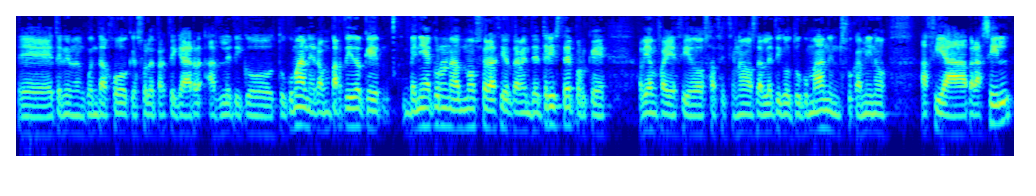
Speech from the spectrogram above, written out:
teniendo en cuenta el juego que suele practicar Atlético Tucumán. Era un partido que venía con una atmósfera ciertamente triste porque habían fallecido dos aficionados de Atlético Tucumán en su camino hacia Brasil.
